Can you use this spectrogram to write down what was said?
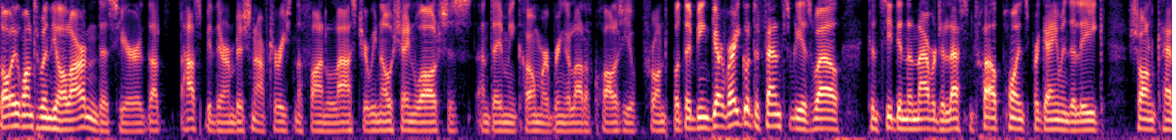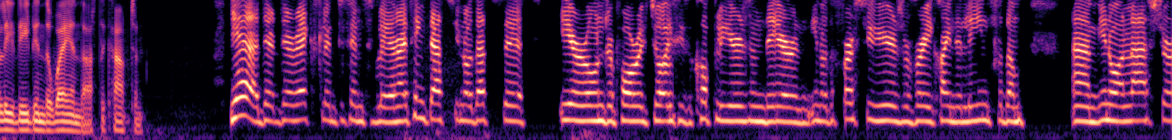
Galway want to win the All Ireland this year. That has to be their ambition after reaching the final last year. We know Shane Walsh and Damien Comer bring a lot of quality up front, but they've been very good defensively as well, conceding an average of less than 12 points per game in the league. Sean Kelly leading the way in that, the captain. Yeah, they're they're excellent defensively, and I think that's you know that's the era under Pádraic Joyce. He's a couple of years in there, and you know the first few years were very kind of lean for them. Um, you know, and last year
